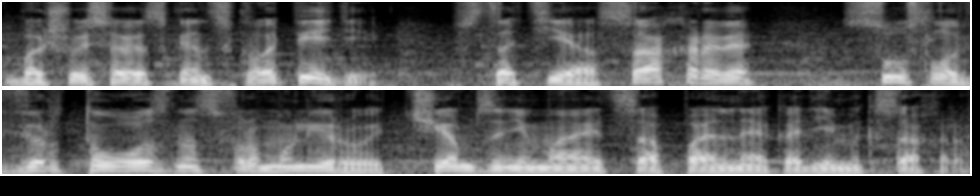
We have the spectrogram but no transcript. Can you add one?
В Большой советской энциклопедии в статье о Сахарове Суслов виртуозно сформулирует, чем занимается опальный академик Сахаров.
